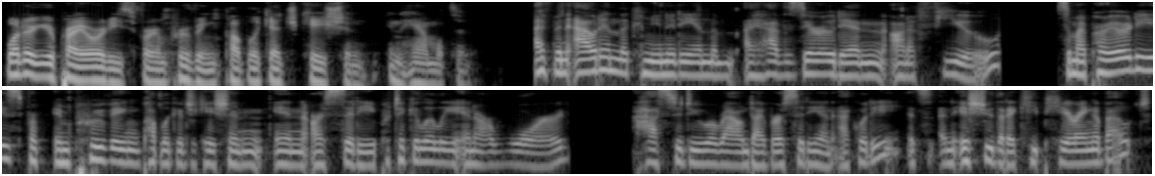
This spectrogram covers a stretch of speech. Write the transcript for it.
What are your priorities for improving public education in Hamilton? I've been out in the community and the, I have zeroed in on a few. So, my priorities for improving public education in our city, particularly in our ward, has to do around diversity and equity. It's an issue that I keep hearing about.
